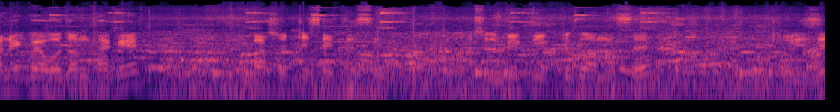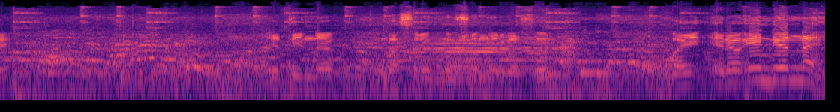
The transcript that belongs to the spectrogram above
অনেক ব্যবধান থাকে। বাষট্টি চাইতেছে। আসলে বিক্রি একটু কম আছে। ওই যে। এই তিনটা বাছুর খুব সুন্দর বাছুর ভাই, এরা ইন্ডিয়ান নাই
